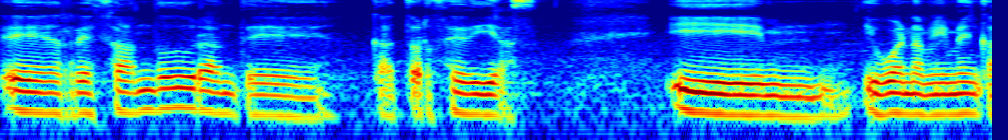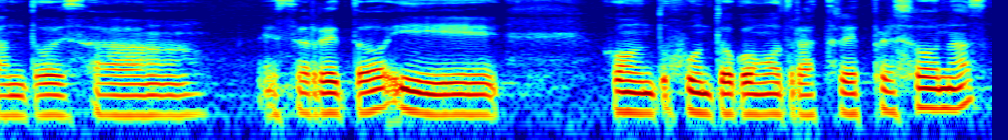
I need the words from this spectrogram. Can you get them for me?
eh, rezando durante 14 días. Y, bueno, a mí me encantó ese reto y junto con otras tres personas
